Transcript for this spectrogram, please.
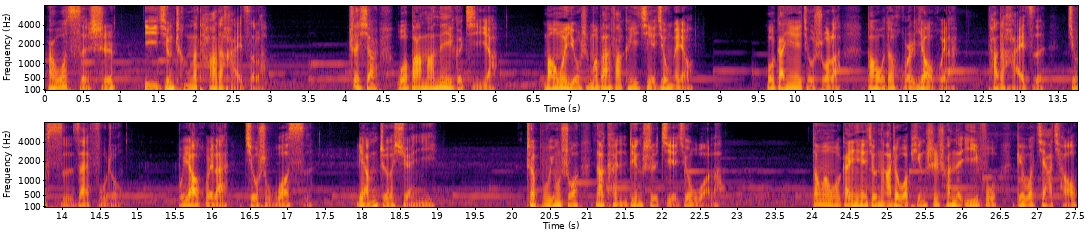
而我此时已经成了他的孩子了。这下我爸妈那个急呀，忙问有什么办法可以解救没有？我干爷爷就说了，把我的魂要回来，他的孩子就死在腹中；不要回来就是我死，两者选一。这不用说，那肯定是解救我了。当晚我干爷爷就拿着我平时穿的衣服给我架桥，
